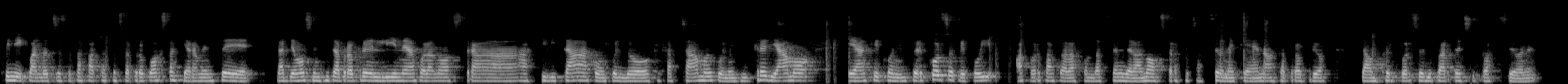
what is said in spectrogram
Quindi quando c'è stata fatta questa proposta chiaramente l'abbiamo sentita proprio in linea con la nostra attività, con quello che facciamo e quello in cui crediamo e anche con il percorso che poi ha portato alla fondazione della nostra associazione che è nata proprio da un percorso di partecipazione.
